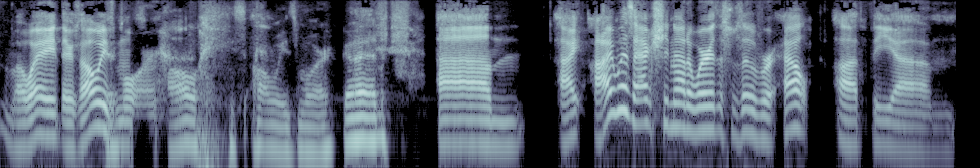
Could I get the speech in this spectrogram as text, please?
But wait, there's always There's- more. always, always more. Go ahead. Um, I I was actually not aware this was over out at the um,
